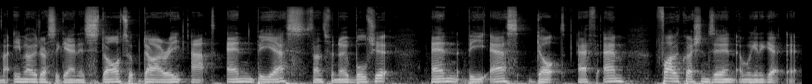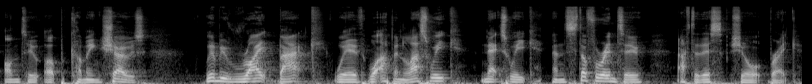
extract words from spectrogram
That email address again is startup diary at nbs, stands for no bullshit, nbs.fm. Fire the questions in and we're going to get onto upcoming shows. We're going to be right back with what happened last week, next week, and stuff we're into after this short break.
